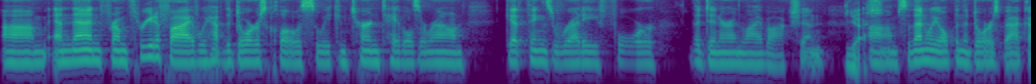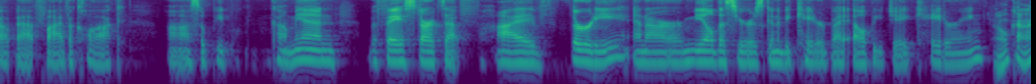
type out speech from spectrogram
Um, and then from three to five, we have the doors closed so we can turn tables around, get things ready for the dinner and live auction. Yes. Um, so then we open the doors back up at five o'clock, uh, so people can come in. Buffet starts at five thirty, and our meal this year is going to be catered by LBJ Catering. okay.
